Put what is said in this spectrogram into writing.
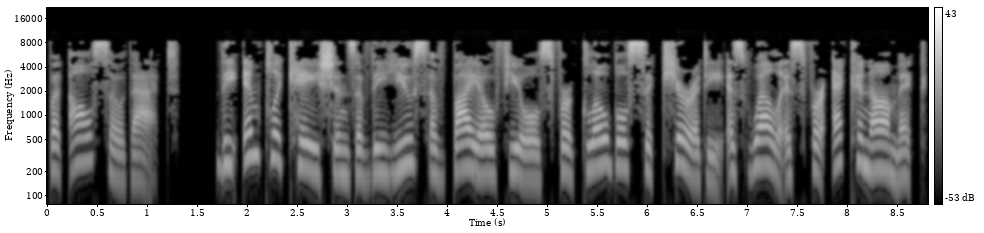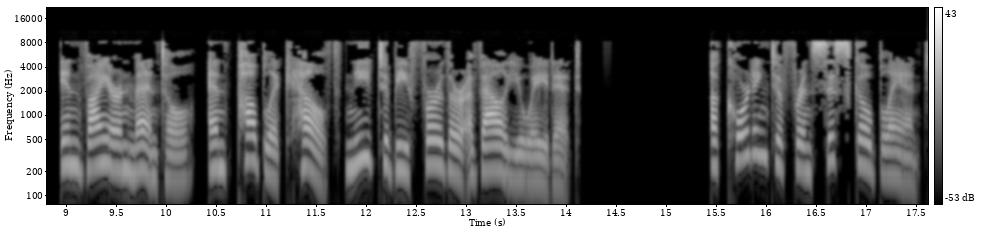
but also that the implications of the use of biofuels for global security as well as for economic, environmental, and public health need to be further evaluated. According to Francisco Blanch,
